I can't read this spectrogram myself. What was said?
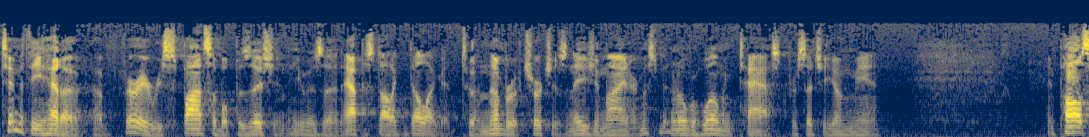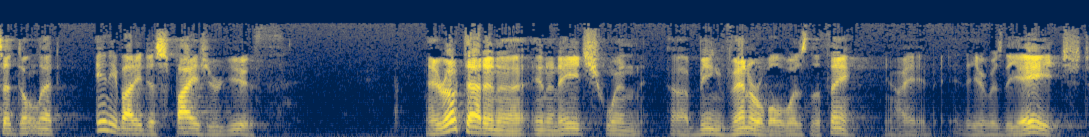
Timothy had a, a, very responsible position. He was an apostolic delegate to a number of churches in Asia Minor. It must have been an overwhelming task for such a young man. And Paul said, Don't let anybody despise your youth. And he wrote that in, a, in an age when uh, being venerable was the thing. You know, it, it was the aged,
